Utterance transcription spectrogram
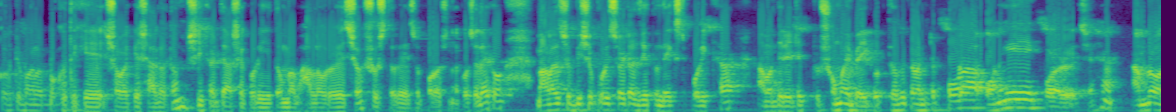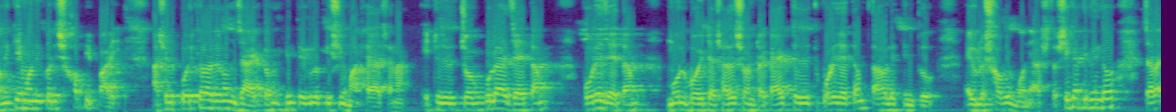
কবিটি বাংলার পক্ষ থেকে সবাইকে স্বাগতম। শিক্ষার্থী, আশা করি তোমরা ভালো রয়েছো, সুস্থ রয়েছো, পড়াশোনা করছ। দেখো, বাংলাদেশের বিশ্ব পরিচয়টা যেহেতু নেক্সট পরীক্ষা, আমাদের এটা একটু সময় ব্যয় করতে হবে, কারণ এটা পড়া অনেক পড়া রয়েছে হ্যাঁ? আমরা অনেকেই মনে করি সবই পারি। আসলে পরীক্ষা যখন যাই তখন কিন্তু এগুলো কিছুই মাথায় আসে না। একটু যদি চোখ বুলায় যাইতাম, পড়ে যেতাম, মূল বইটা, সাজেশনটা, গাইডটা যদি পড়ে যেতাম, তাহলে কিন্তু এগুলো সবই মনে আসতো। শিক্ষার্থী কিন্তু যারা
